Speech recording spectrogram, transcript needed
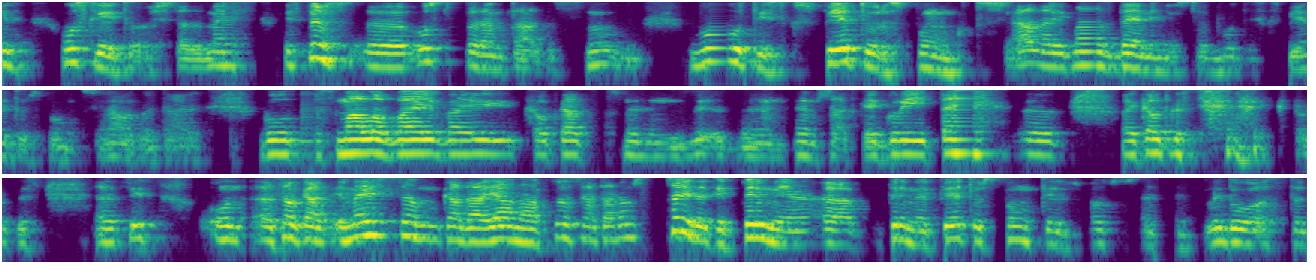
ir uzkrītošas. Tad mēs vispirms uh, uztveram tādas. Nu, būtiskus pieturas punktus. Jā, arī maz bērniņus tur būtisks pieturas punktus. Jā, vai tā ir gultas mala vai, vai kaut kāds Ziemassvētku eglīte vai kaut kas, kaut kas cits. Un eh, savukārt, ja mēs esam kādā jaunā pilsētā, mums arī tie pirmie, eh, pirmie pieturas punkti ir lidosta,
